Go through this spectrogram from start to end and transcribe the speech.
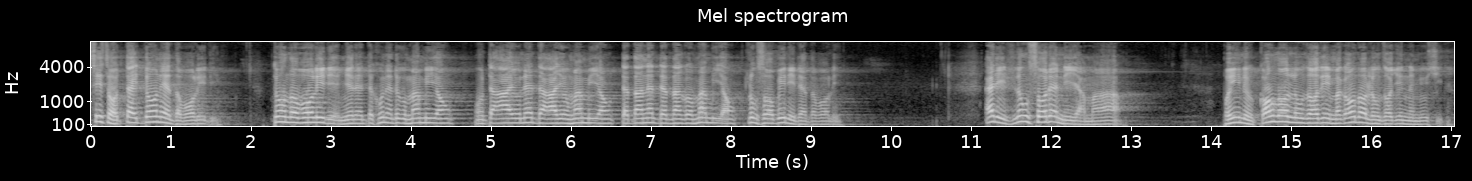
စိတ်ဆော်တိုက်တွန်းတဲ့သဘောလေးတွေတွန်းသဘောလေးတွေအမြဲတမ်းတစ်ခုနဲ့တစ်ခုမှတ်မိအောင်ဟိုတအာယုံနဲ့တအာယုံမှတ်မိအောင်တတန်နဲ့တတန်ကိုမှတ်မိအောင်လှုပ်ဆော်ပေးနေတဲ့သဘောလေးအဲ့ဒီလှုံဆော်တဲ့နေရာမှာဘုန်းကြီးတို့ကောင်းသောလှုံဆော်သည်မကောင်းသောလှုံဆော်ခြင်းနှမျိုးရှိတယ်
